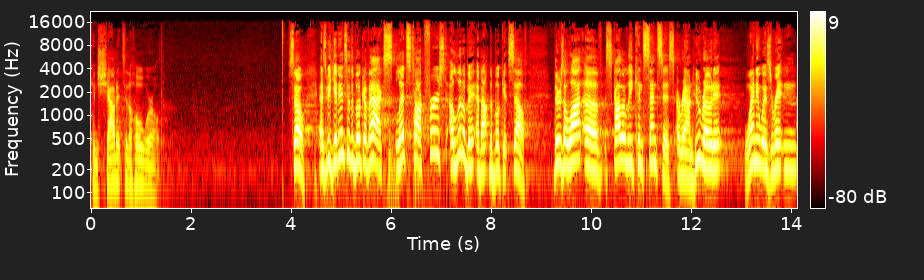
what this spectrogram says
can shout it to the whole world. So, as we get into the book of Acts, let's talk first a little bit about the book itself. There's a lot of scholarly consensus around who wrote it, when it was written,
